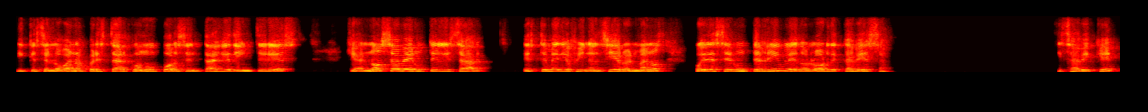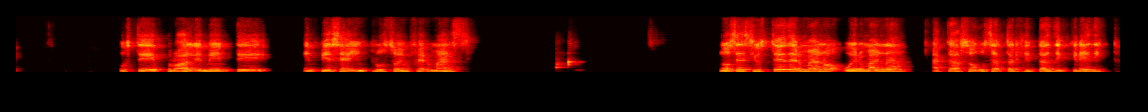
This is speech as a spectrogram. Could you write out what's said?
y que se lo van a prestar con un porcentaje de interés que al no saber utilizar este medio financiero, hermanos, puede ser un terrible dolor de cabeza. ¿Y sabe qué? Usted probablemente empiece incluso a enfermarse. No sé si usted, hermano o hermana, acaso usa tarjetas de crédito.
